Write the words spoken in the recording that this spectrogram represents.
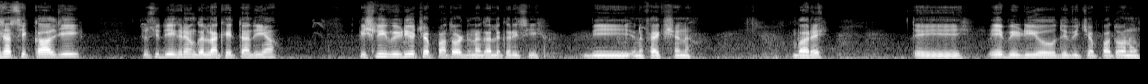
ਸਤਿ ਸ੍ਰੀ ਅਕਾਲ ਜੀ। ਤੁਸੀਂ ਦੇਖ ਰਹੇ ਹੋ ਗੱਲਾਂ ਖੇਤਾਂ ਦੀਆਂ। ਪਿਛਲੀ ਵੀਡੀਓ 'ਚ ਆਪਾਂ ਤੁਹਾਡੇ ਨਾਲ ਗੱਲ ਕਰੀ ਸੀ ਵੀ ਇਨਫੈਕਸ਼ਨ ਬਾਰੇ। ਤੇ ਇਹ ਵੀਡੀਓ ਦੇ ਵਿੱਚ ਆਪਾਂ ਤੁਹਾਨੂੰ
